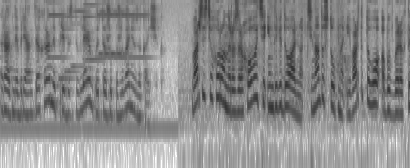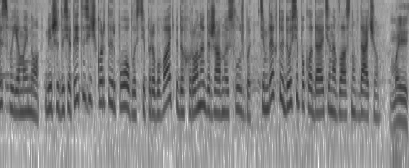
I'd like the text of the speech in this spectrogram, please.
разные варианты охраны предоставляем, это уже по желанию заказчика. Вартість охорони розраховується індивідуально, ціна доступна і варта того, аби вберегти своє майно. Більше 10 тисяч квартир по області перебувають під охороною державної служби. Втім, дехто й досі покладається на власну вдачу. Моей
